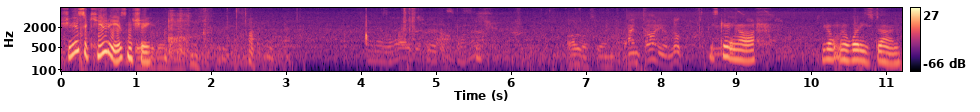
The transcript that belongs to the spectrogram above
She is a cutie, isn't she? Antonio, look. He's getting off. You don't know what he's done.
